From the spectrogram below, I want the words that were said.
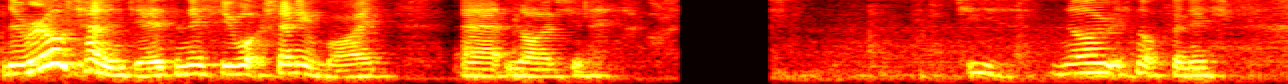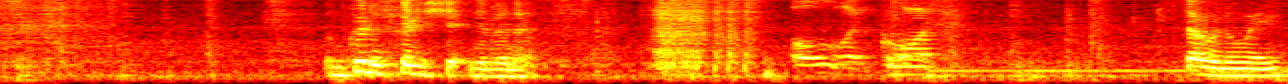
the real challenge is, and if you watch any of my uh, lives, you know, Jesus, no, it's not finished. I'm going to finish it in a minute. Oh my god, so annoying.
